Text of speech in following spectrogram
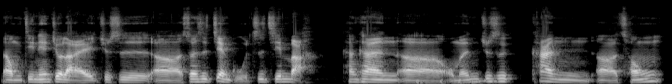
那我们今天就来就是呃，算是见古知今吧，看看呃，我们就是看呃，从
